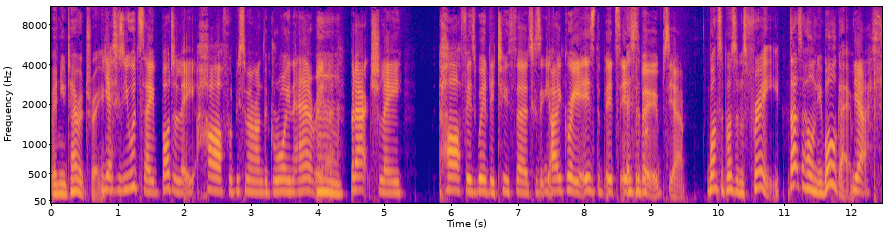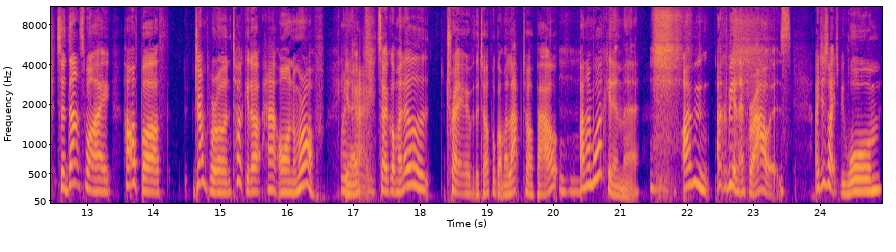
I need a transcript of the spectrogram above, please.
a new territory. Yes, because you would say bodily half would be somewhere around the groin area, Mm. but actually half is weirdly two thirds. Because I agree, it is the it's it's, It's the, the bo- boobs. Yeah. Once a bosom's free, that's a whole new ball game. Yes. So that's why half bath, jumper on, tuck it up, hat on, and we're off. You know. So I got my little tray over the top. I've got my laptop out, Mm-hmm. and I'm working in there. I'm I could be in there for hours. I just like to be warm.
